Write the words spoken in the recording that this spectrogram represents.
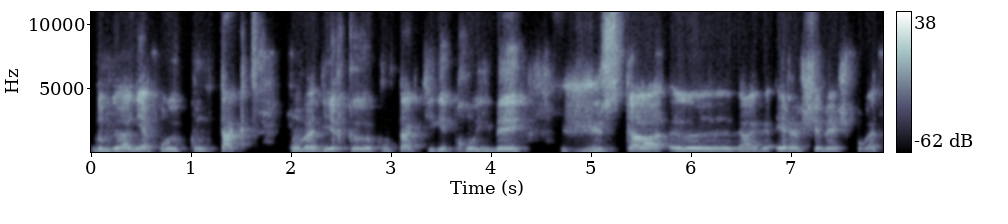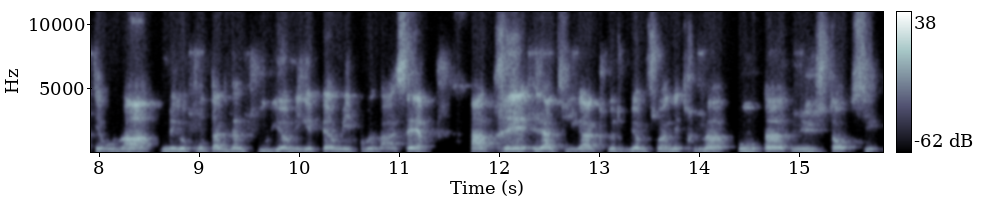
Donc, de manière pour le contact, on va dire que le contact, il est prohibé jusqu'à euh, pour la mais le contact d'un troubium, il est permis pour le maaser après la que le troubium soit un être humain ou un ustensile.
